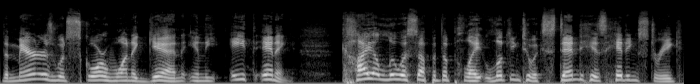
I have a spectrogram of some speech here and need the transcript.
The Mariners would score one again in the eighth inning. Kyle Lewis up at the plate looking to extend his hitting streak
